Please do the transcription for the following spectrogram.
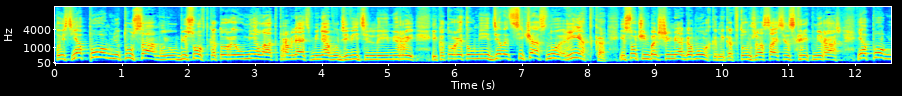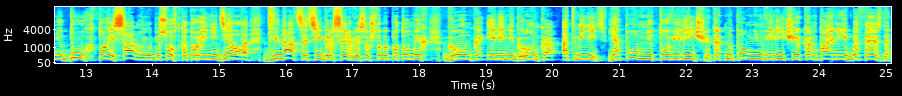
То есть я помню ту самую Ubisoft, которая умела отправлять меня в удивительные миры, и которая это умеет делать сейчас, но редко, и с очень большими оговорками, как в том же Assassin's Creed Mirage. Я помню дух той самой Ubisoft, которая не делала 12 игр-сервисов, чтобы потом их громко или негромко отменить. Я помню то величие, как мы помним величие компании Bethesda,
